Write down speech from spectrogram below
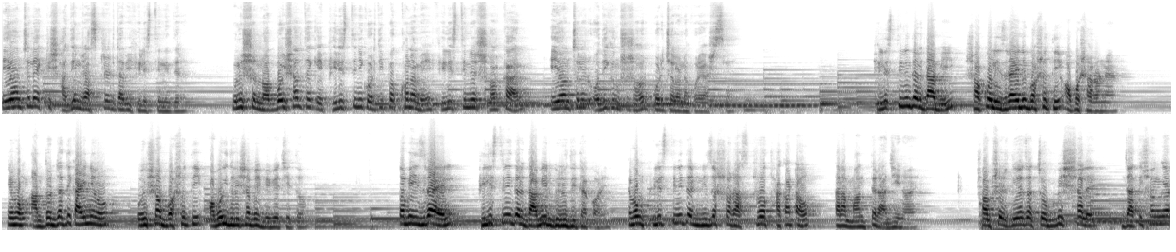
এই অঞ্চলে একটি স্বাধীন রাষ্ট্রের দাবি ফিলিস্তিনিদের। উনিশশো নব্বই সাল থেকে ফিলিস্তিনি কর্তৃপক্ষ নামে ফিলিস্তিনের সরকার এই অঞ্চলের অধিকাংশ শহর পরিচালনা করে আসছে। ফিলিস্তিনিদের দাবি, সকল ইসরায়েলি বসতি অপসারণের এবং আন্তর্জাতিক আইনেও ওইসব বসতি অবৈধ হিসাবে বিবেচিত। তবে ইসরায়েল ফিলিস্তিনিদের দাবির বিরোধিতা করে এবং ফিলিস্তিনিদের নিজস্ব রাষ্ট্র থাকাটাও তারা মানতে রাজি নয়। সবশেষ দুই হাজার চব্বিশ সালে জাতিসংঘের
